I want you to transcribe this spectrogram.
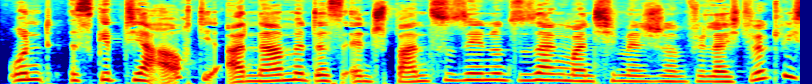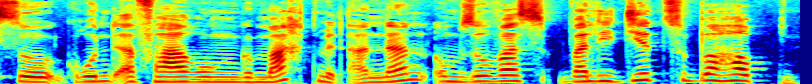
Und es gibt ja auch die Annahme, das entspannt zu sehen und zu sagen, manche Menschen haben vielleicht wirklich so Grunderfahrungen gemacht mit anderen, um sowas validiert zu behaupten.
